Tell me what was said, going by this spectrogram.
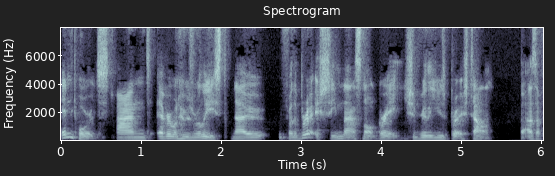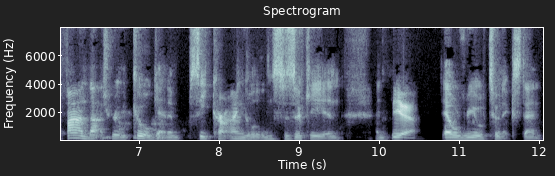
imports and everyone who was released. Now, for the British scene, that's not great. You should really use British talent. But as a fan, mm-hmm. that's really cool getting to see Kurt Angle and Suzuki and Yeah, Del Rio to an extent.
